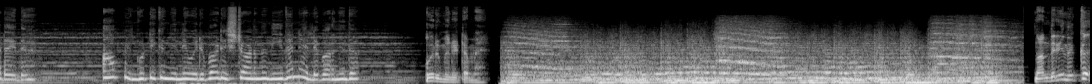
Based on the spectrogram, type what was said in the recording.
എന്താടാ ഇത്? ആ പെൺകുട്ടിക്ക് നിന്നെ ഒരുപാട് ഇഷ്ടമാണെന്ന് നീ തന്നെയല്ലേ പറഞ്ഞത്? ഒരു മിനിറ്റ് അമ്മേ. നന്ദിനി നിക്ക്.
